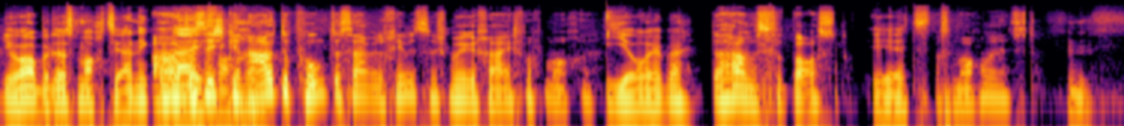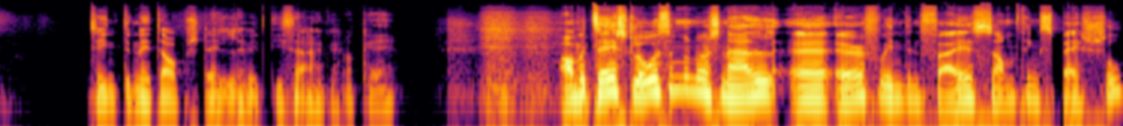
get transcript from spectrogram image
Ja, aber das macht sie auch nicht Ah, das ist genau der Punkt, das haben wir doch immer zum möglich einfach machen. Ja, eben. Da haben wir es verpasst. Jetzt Was machen wir jetzt? das Internet abstellen, würde ich sagen. Okay. Aber zuerst hören wir noch schnell äh, Earth, Wind and Fire Something Special.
